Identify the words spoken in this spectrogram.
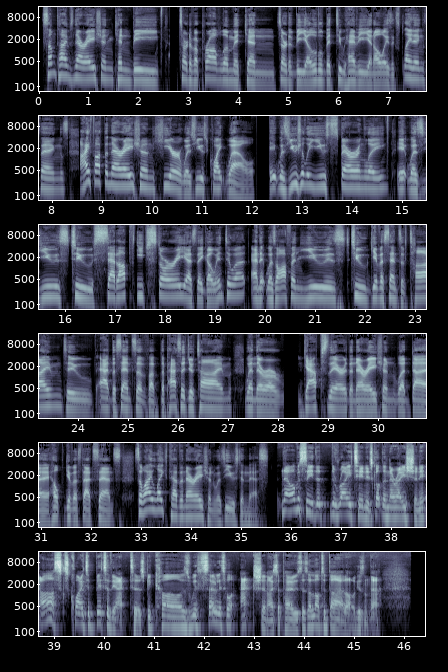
sometimes narration can be sort of a problem. It can sort of be a little bit too heavy and always explaining things. I thought the narration here was used quite well. It was usually used sparingly. It was used to set up each story as they go into it. And it was often used to give a sense of time, to add the sense of, of the passage of time when there are gaps there, the narration would uh, help give us that sense. So I liked how the narration was used in this. Now, obviously, the, the writing, it's got the narration. It asks quite a bit of the actors because with so little action, I suppose, there's a lot of dialogue, isn't there?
